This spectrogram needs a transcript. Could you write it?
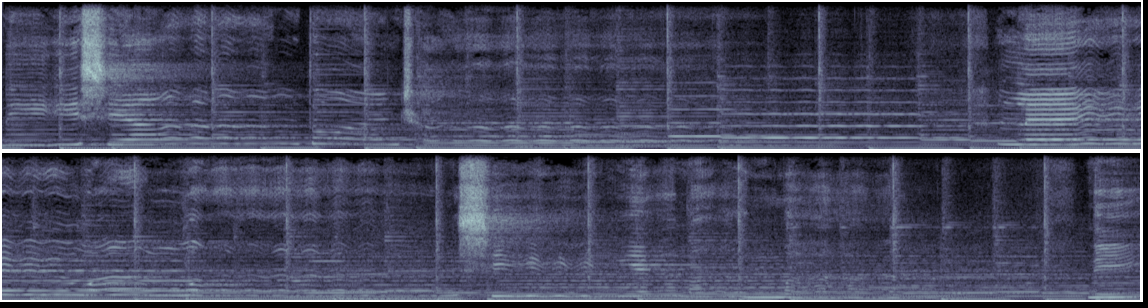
你想断肠，泪汪汪，心也茫茫，你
